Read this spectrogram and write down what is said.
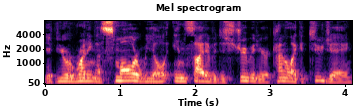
if you were running a smaller wheel inside of a distributor, kind of like a 2J.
